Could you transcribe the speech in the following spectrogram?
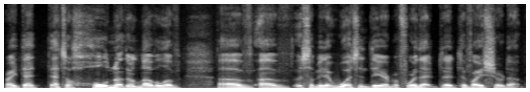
right? That that's a whole nother level of of of something that wasn't there before that that device showed up.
